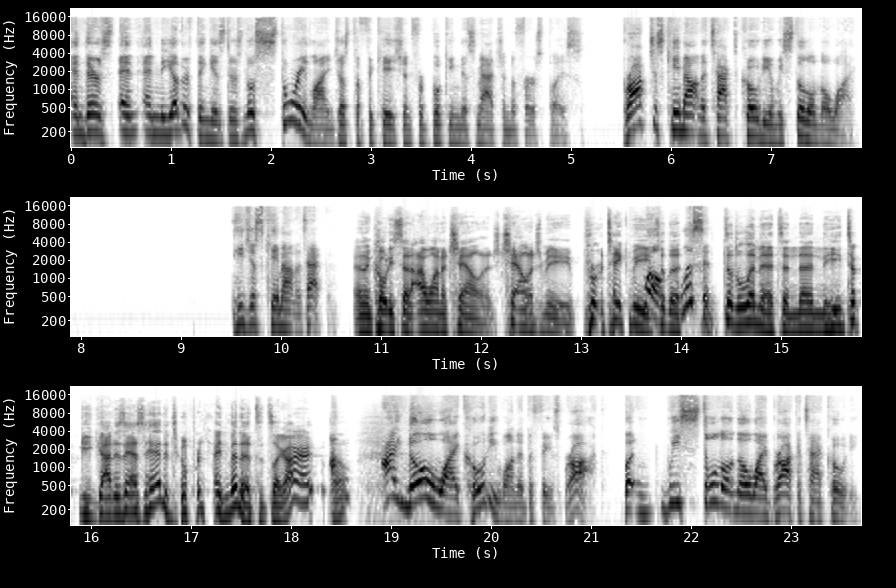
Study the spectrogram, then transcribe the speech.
And there's and and the other thing is there's no storyline justification for booking this match in the first place. Brock just came out and attacked Cody, and we still don't know why. He just came out and attacked him. And then Cody said, "I want a challenge. Challenge me. Pr- take me Well, to the listen. to the limit." And then he took he got his ass handed to him for nine minutes. It's like, all right, well, I know why Cody wanted to face Brock, but we still don't know why Brock attacked Cody.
